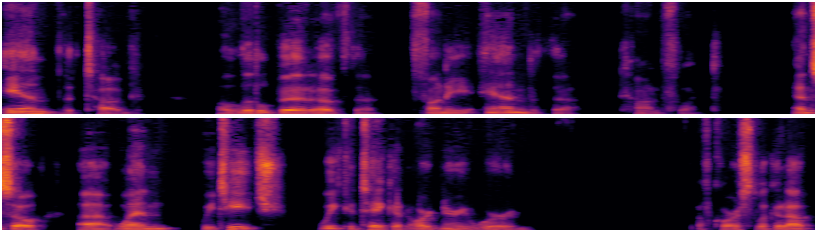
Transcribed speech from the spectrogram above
and the tug, a little bit of the funny and the conflict. And so uh, when we teach, we could take an ordinary word. Of course, look it up.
